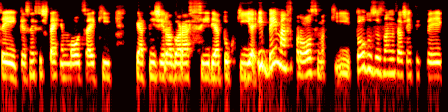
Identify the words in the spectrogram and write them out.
secas, nesses terremotos aí que, que atingiram agora a Síria, a Turquia, e bem mais próximo aqui, todos os anos a gente vê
